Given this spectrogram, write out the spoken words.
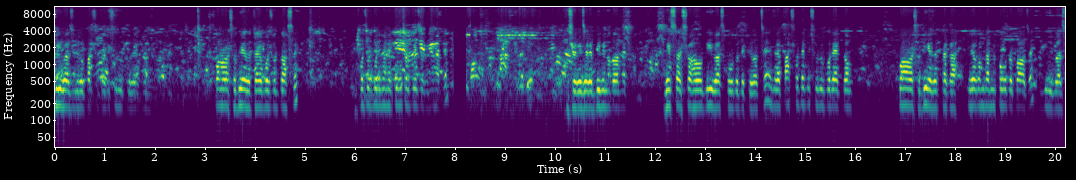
গিরিবাজগুলো পাঁচশো টাকা শুরু করে একদম পনেরোশো দুই হাজার টাকা পর্যন্ত আছে। প্রচুর পরিমাণে কবুতর পেয়ে যাবেন হাটে জায়গায় বিভিন্ন ধরনের রেসার সহ গিরিবাজ কবুতর দেখতে পাচ্ছেন। জায়গায় পাঁচশো থেকে শুরু করে একদম পনেরোশো দুই হাজার টাকা এরকম দামে কবুতর পাওয়া যায় গিরিবাজ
